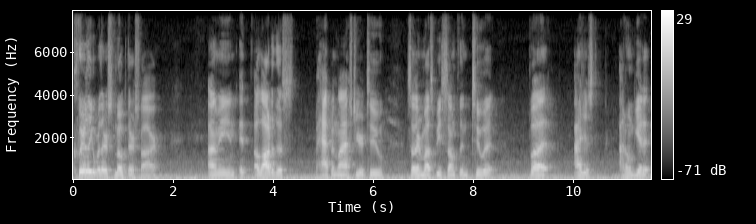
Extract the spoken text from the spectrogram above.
clearly, where there's smoke, there's fire. I mean, it, a lot of this happened last year too so there must be something to it. But I just I don't get it.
